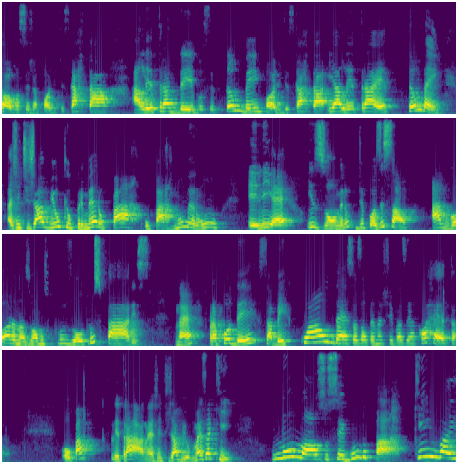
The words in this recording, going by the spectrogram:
ó, você já pode descartar. A letra D você também pode descartar e a letra E também. A gente já viu que o primeiro par, o par número 1, um, ele é isômero de posição. Agora nós vamos para os outros pares, né? Para poder saber qual dessas alternativas é a correta. Opa, letra A, né? A gente já viu. Mas aqui, no nosso segundo par, quem vai,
